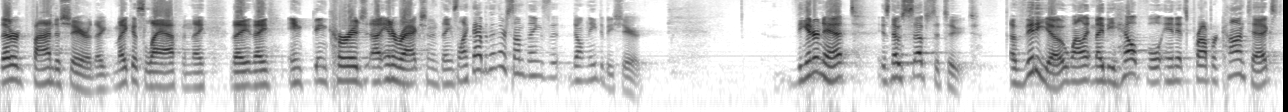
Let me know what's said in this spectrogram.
that are fine to share. They make us laugh and they they they in, encourage uh, interaction and things like that. But then there's some things that don't need to be shared. The internet is no substitute. A video, while it may be helpful in its proper context,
